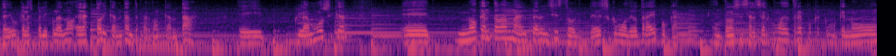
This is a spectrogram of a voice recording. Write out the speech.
te digo que las películas no, era actor y cantante, perdón, cantaba. La música eh, no cantaba mal, pero insisto, es como de otra época. Entonces al ser como de otra época, como que no,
